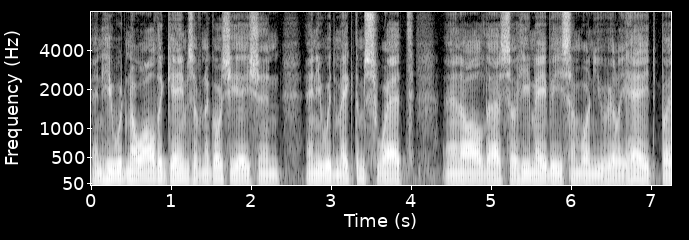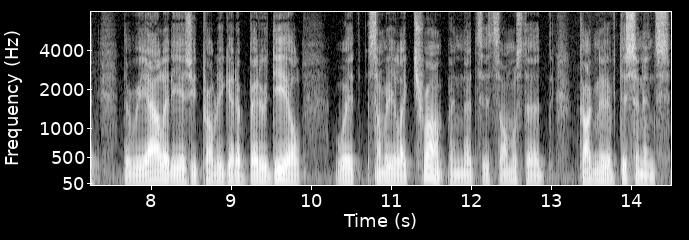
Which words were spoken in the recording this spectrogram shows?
and he would know all the games of negotiation and he would make them sweat and all that. So he may be someone you really hate, but the reality is you'd probably get a better deal with somebody like Trump, and that's it's almost a cognitive dissonance,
